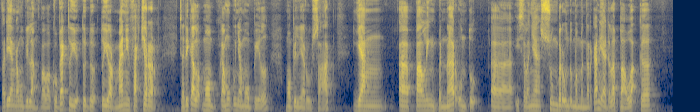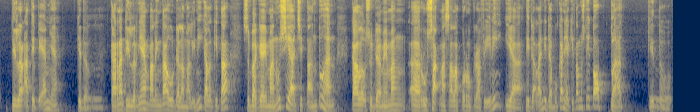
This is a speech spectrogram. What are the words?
tadi yang kamu bilang bahwa go back to you, to, the- to your manufacturer. Jadi kalau mau kamu punya mobil, mobilnya rusak, yang eh, paling benar untuk eh, istilahnya sumber untuk membenarkan ya adalah bawa ke dealer ATPM-nya gitu. Karena dealernya yang paling tahu dalam hal ini kalau kita sebagai manusia ciptaan Tuhan kalau sudah memang eh, rusak masalah pornografi ini ya tidak lain tidak bukan ya kita mesti tobat gitu.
